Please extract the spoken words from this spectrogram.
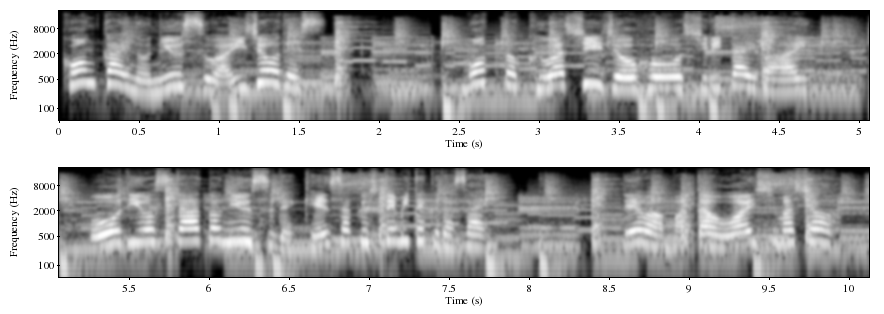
今回のニュースは以上です。もっと詳しい情報を知りたい場合「オーディオスタートニュース」で検索してみてください。ではまたお会いしましょう。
